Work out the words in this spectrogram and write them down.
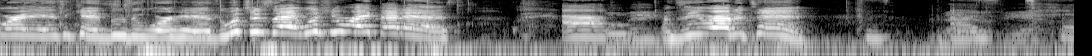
warheads. He can't do the warheads. What you say? What you rate that as? Uh? Zero to ten. uh, so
